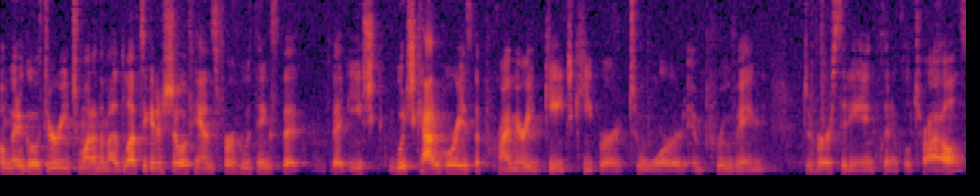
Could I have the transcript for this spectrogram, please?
I'm going to go through each one of them. I'd love to get a show of hands for who thinks that, that each, which category is the primary gatekeeper toward improving diversity in clinical trials.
